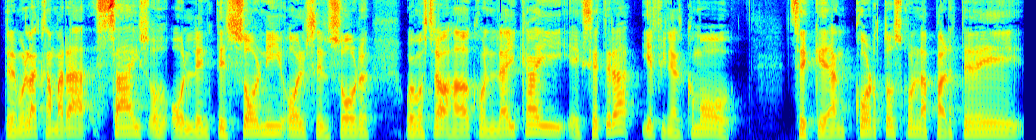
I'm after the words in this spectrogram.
tenemos la cámara size o, o, lente Sony o el sensor, o hemos trabajado con Leica y etcétera, y al final como se quedan cortos con la parte de,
